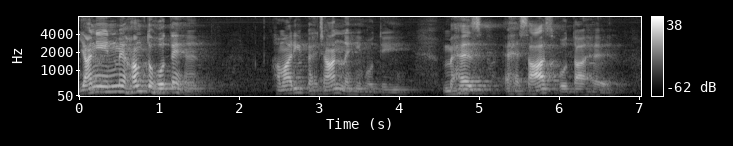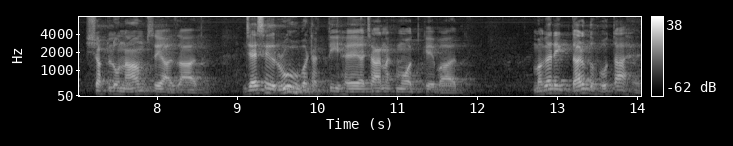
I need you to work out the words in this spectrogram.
यानी इनमें हम तो होते हैं, हमारी पहचान नहीं होती, महज एहसास होता है, शक्लो नाम से आज़ाद, जैसे रूह भटकती है अचानक मौत के बाद। मगर एक दर्द होता है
